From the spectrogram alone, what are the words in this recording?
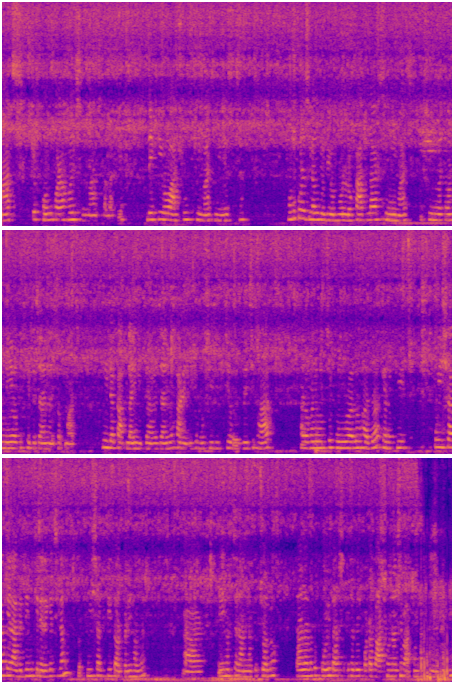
মাছকে ফোন করা হয়েছে, মাছওয়ালাকে। দেখি ও আসুক, কী মাছ নিয়ে এসছে। ফোন করেছিলাম যদিও বলল, কাতলা আর শিঙি মাছ। শিঙি মাছ আমার মেয়েও তো খেতে চায় না এসব মাছ। নিলে কাতলাই নিতে হবে, যাই হোক, আর এদিকে বসিয়ে দিচ্ছি দিয়েছি ভাত। আর ওখানে হচ্ছে কুমড়ো আলু ভাজা, কেন কি পুঁই শাকের আগের দিন কেটে রেখেছিলাম, তো পুঁই শাক দিয়ে তরকারি হবে। আর এই হচ্ছে রান্না, তো চলো। রান্নাটা তো করি তার সাথে সাথে কটা বাসন আছে, বাসনটা ধুয়ে ফেলি।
